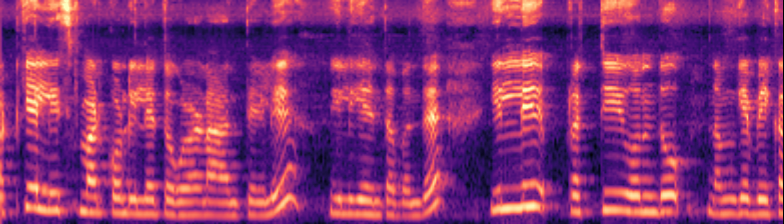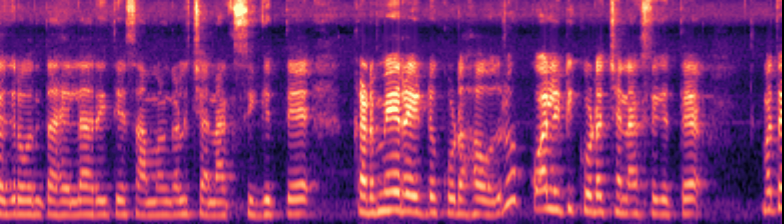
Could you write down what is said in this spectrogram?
ಒಟ್ಟಿಗೆ ಲಿಸ್ಟ್ ಮಾಡ್ಕೊಂಡು ಇಲ್ಲೇ ತೊಗೊಳ್ಳೋಣ ಅಂತೇಳಿ ಇಲ್ಲಿಗೆ ಅಂತ ಬಂದೆ. ಇಲ್ಲಿ ಪ್ರತಿಯೊಂದು ನಮಗೆ ಬೇಕಾಗಿರುವಂಥ ಎಲ್ಲ ರೀತಿಯ ಸಾಮಾನುಗಳು ಚೆನ್ನಾಗಿ ಸಿಗುತ್ತೆ. ಕಡಿಮೆ ರೇಟು ಕೂಡ ಹೌದು ಕ್ವಾಲಿಟಿ ಕೂಡ ಚೆನ್ನಾಗಿ ಸಿಗುತ್ತೆ. ಮತ್ತು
